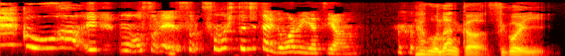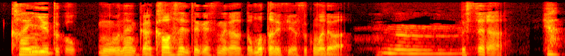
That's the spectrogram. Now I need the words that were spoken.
怖い。え、もうそれ、そその人自体が悪いやつやん。いや、もうなんか、すごい、勧誘とか、もうなんか、交わされたりするのかなと思ったんですよ、そこまでは。うんそ。したら、いや、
